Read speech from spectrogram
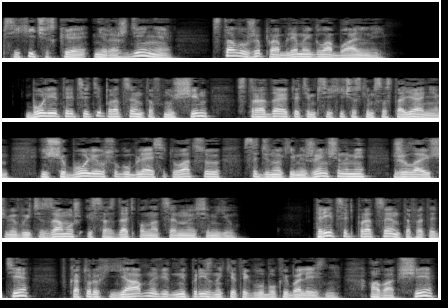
психическое нерождение стало уже проблемой глобальной. Более 30% мужчин страдают этим психическим состоянием, еще более усугубляя ситуацию с одинокими женщинами, желающими выйти замуж и создать полноценную семью. 30% это те, в которых явно видны признаки этой глубокой болезни, а вообще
